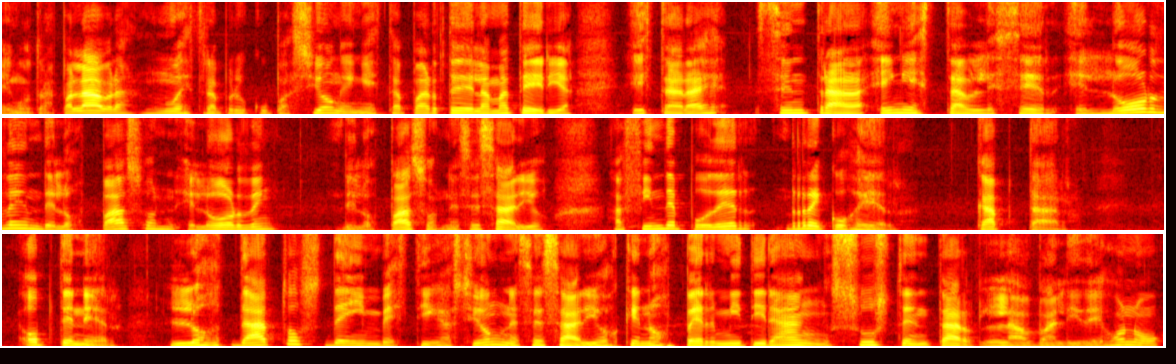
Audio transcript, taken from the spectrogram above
En otras palabras, nuestra preocupación en esta parte de la materia estará centrada en establecer el orden de los pasos, el orden de los pasos necesarios a fin de poder recoger, captar, obtener los datos de investigación necesarios que nos permitirán sustentar la validez o no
